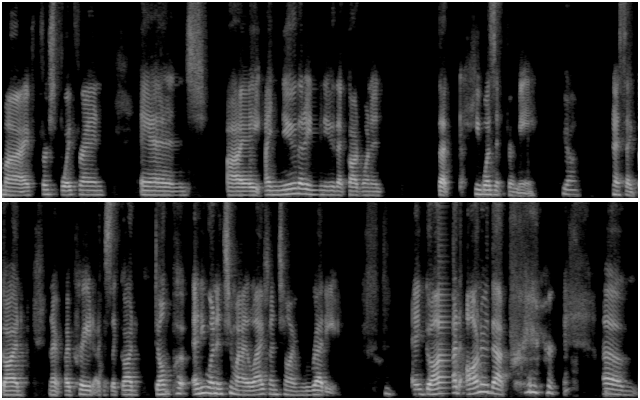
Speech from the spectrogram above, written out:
my first boyfriend and i i knew that i knew that god wanted that he wasn't for me. Yeah. And i said god and i, I prayed i was like god don't put anyone into my life until i'm ready. And god honored that prayer um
